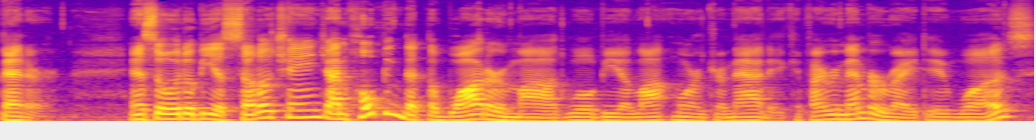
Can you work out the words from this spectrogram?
better. And so it'll be a subtle change. I'm hoping that the water mod will be a lot more dramatic. If I remember right, it was.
